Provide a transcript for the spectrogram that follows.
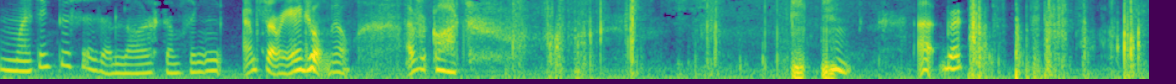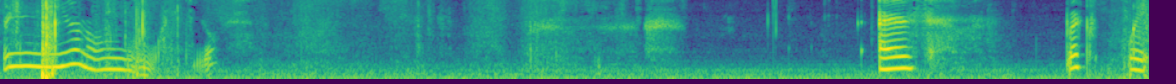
Mm, I think this is Allah or something. I'm sorry, I don't know. I forgot. At breakfast, you don't know what to do. As breakfast, wait.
